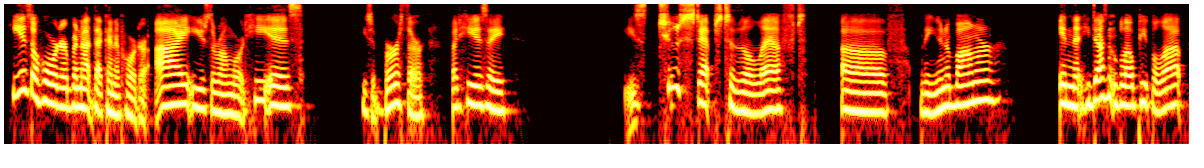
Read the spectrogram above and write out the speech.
He is a hoarder, but not that kind of hoarder. I used the wrong word. He is. He's a birther, but he is a. He's two steps to the left of the Unabomber, in that he doesn't blow people up,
